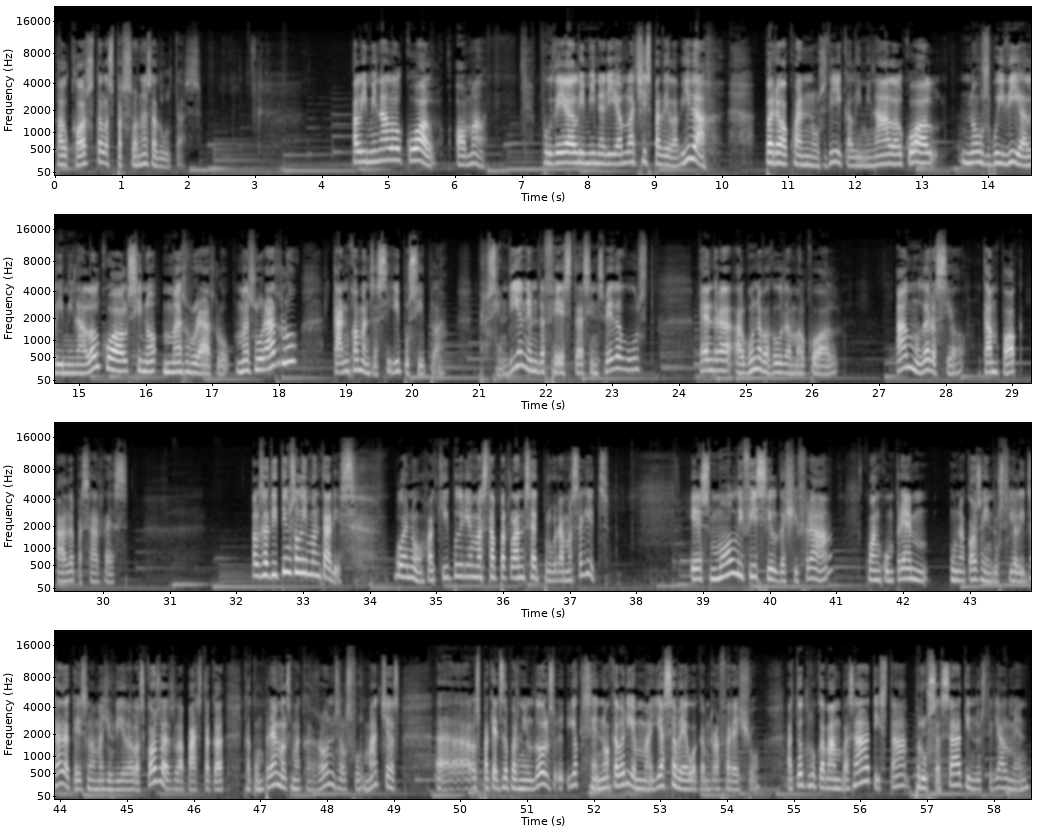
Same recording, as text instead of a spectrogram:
pel cos de les persones adultes. Eliminar l'alcohol? Home, poder eliminaríem la xispa de la vida, però quan us dic eliminar l'alcohol, no us vull dir eliminar l'alcohol, sinó mesurar-lo. Mesurar-lo tant com ens sigui possible. Però si un dia anem de festa, si ens ve de gust, prendre alguna beguda amb alcohol amb moderació, tampoc ha de passar res. Els additius alimentaris. Bueno, aquí podríem estar parlant set programes seguits. És molt difícil de xifrar quan comprem una cosa industrialitzada, que és la majoria de les coses, la pasta que, que comprem, els macarrons, els formatges, eh, els paquets de pernil dolç, jo què sé, no acabaríem mai, ja sabeu a què em refereixo. A tot el que va envasat i està processat industrialment.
